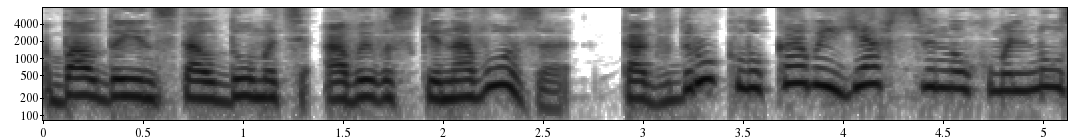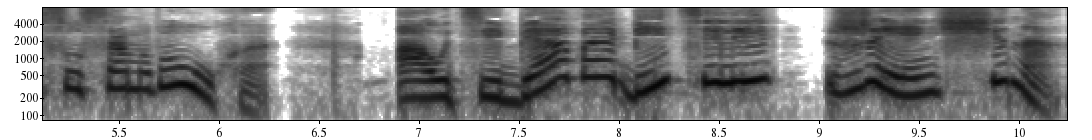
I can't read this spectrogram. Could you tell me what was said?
Балдуин стал думать о вывозке навоза, как вдруг лукавый явственно ухмыльнулся у самого уха. «А у тебя в обители женщина!»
